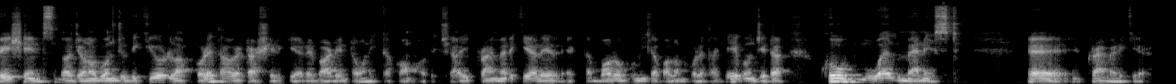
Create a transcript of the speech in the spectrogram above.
পেশেন্টস বা জনগণ যদি কিওর লাভ করে, তাহলে টার্সিয়ারি কেয়ারের বার্ডেনটা অনেকটা কম হবে। সেই প্রাইমারি কেয়ারের একটা বড় ভূমিকা পালন করে থাকে এবং যেটা খুব ওয়েল ম্যানেজড প্রাইমারি কেয়ার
